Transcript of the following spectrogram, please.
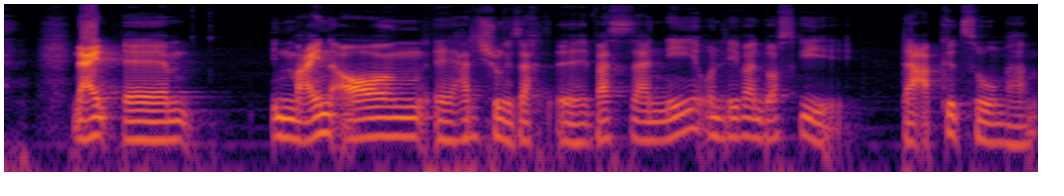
nein, ähm, in meinen Augen äh, hatte ich schon gesagt, äh, was Sané und Lewandowski da abgezogen haben,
